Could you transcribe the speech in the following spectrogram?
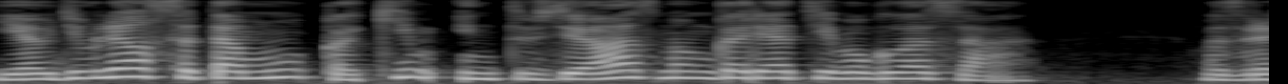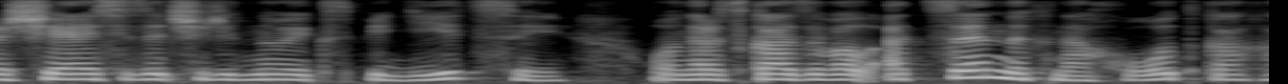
я удивлялся тому, каким энтузиазмом горят его глаза. Возвращаясь из очередной экспедиции, он рассказывал о ценных находках,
